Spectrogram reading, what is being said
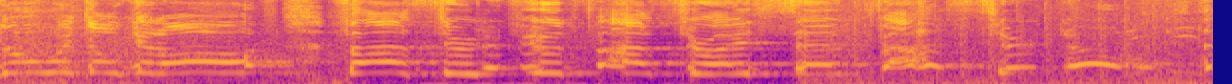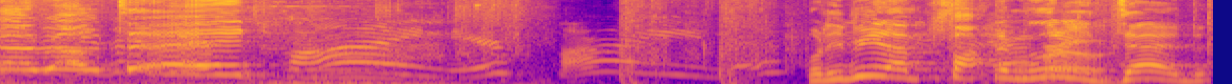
No, wait, don't get off! Faster! Defuse faster! I said faster! No! Step out dead! Fine. You're fine. What do you mean I'm fine? I'm literally dead.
